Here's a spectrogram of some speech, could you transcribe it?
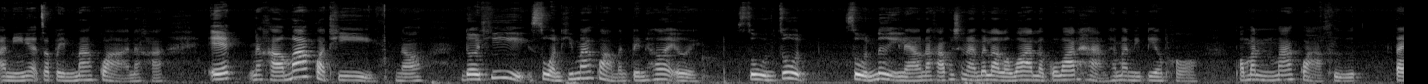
อันนี้เนี่ยจะเป็นมากกว่านะคะ x นะคะมากกว่า t เนาะโดยที่ส่วนที่มากกว่ามันเป็นเท่าไหร่เอ่ย 0.01อีกแล้วนะคะ เพราะฉะนั้นเวลาเราวาดเราก็วาดห่างให้มันนิดเดียวพอ เพราะมันมากกว่าคือแต่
